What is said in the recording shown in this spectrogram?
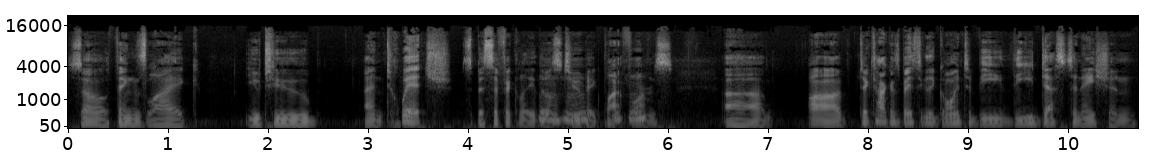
So things like YouTube and Twitch, specifically those two big platforms. Um uh, TikTok is basically going to be the destination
